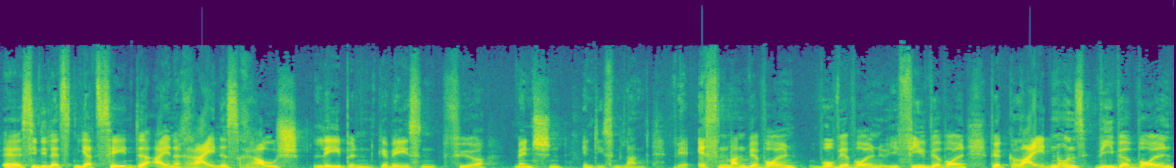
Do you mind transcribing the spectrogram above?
äh, sind die letzten Jahrzehnte ein reines Rauschleben gewesen für Menschen in diesem Land. Wir essen, wann wir wollen, wo wir wollen, wie viel wir wollen. Wir kleiden uns, wie wir wollen,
